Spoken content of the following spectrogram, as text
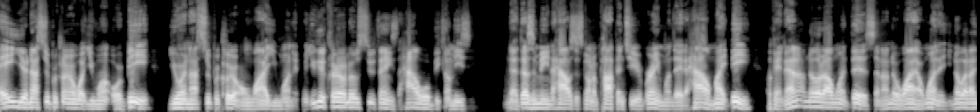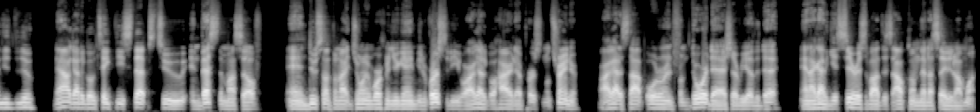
A, you're not super clear on what you want, or B, you are not super clear on why you want it. When you get clear on those two things, the how will become easy. That doesn't mean the how is just going to pop into your brain one day. The how might be, okay, now I know that I want this and I know why I want it. You know what I need to do? Now I got to go take these steps to invest in myself and do something like join Work on Your Game University, or I got to go hire that personal trainer, or I got to stop ordering from DoorDash every other day. And I got to get serious about this outcome that I say that I want.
